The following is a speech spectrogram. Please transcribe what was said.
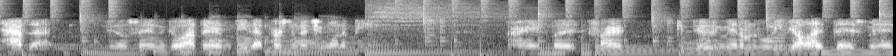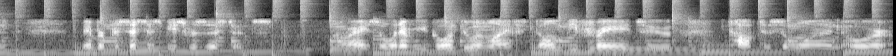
have that. You know what I'm saying? Go out there and be that person that you want to be. Alright? But if I can do man, I'm to leave y'all at this, man Remember, persistence beats resistance. All right. So whatever you're going through in life, don't be afraid to talk to someone or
